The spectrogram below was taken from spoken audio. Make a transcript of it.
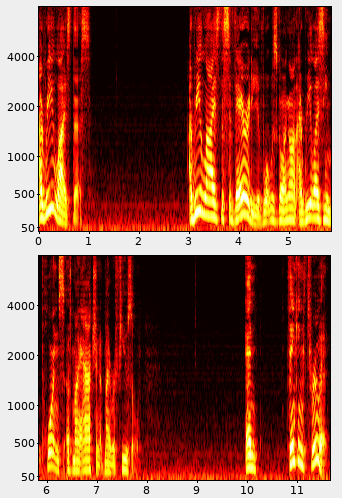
I realized this. I realized the severity of what was going on. I realized the importance of my action, of my refusal. And thinking through it,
